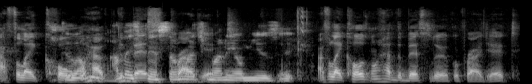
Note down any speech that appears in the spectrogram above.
I feel like Cole Dude, will I'm, have I the best so project. much money on music. I feel like Cole's gonna have the best lyrical project.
